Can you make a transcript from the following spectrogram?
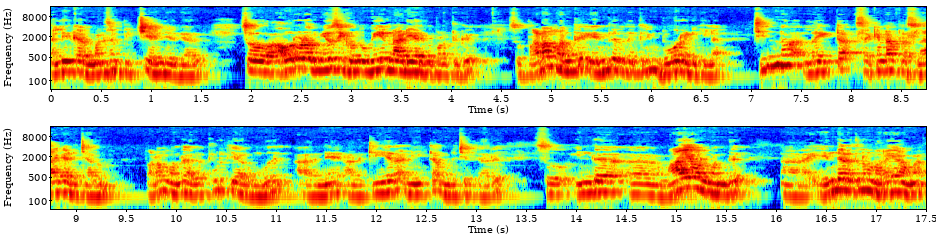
தள்ளியிருக்காரு. மனுஷன் பிச்சு எழுதியிருக்காரு. ஸோ அவரோட மியூசிக் வந்து உயிர் நாடியாக இருக்குது படத்துக்கு. ஸோ படம் வந்து எந்த விதத்துலையும் போர் அடிக்கல. சின்ன லைட்டாக செகண்ட் ப்ளஸ் ஸ்லாக் அடித்தாலும் படம் வந்து அதை பூர்த்தி ஆகும்போது அதை நே அதை கிளியராக நீட்டாக முடிச்சிருக்காரு. ஸோ இந்த மாயவன் வந்து எந்த இடத்துலையும் மறையாமல்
